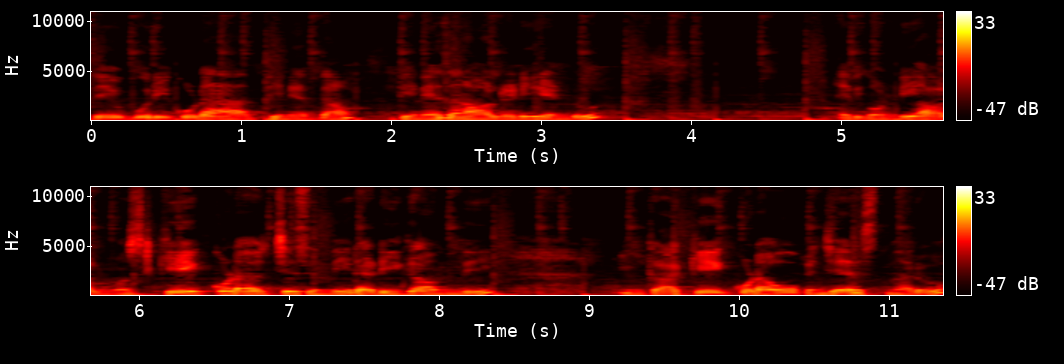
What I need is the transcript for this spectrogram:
సేవ్ పూరి కూడా తినేద్దాం. తినేసాను ఆల్రెడీ రెండు. ఇదిగోండి ఆల్మోస్ట్ కేక్ కూడా వచ్చేసింది రెడీగా ఉంది. ఇంకా కేక్ కూడా ఓపెన్ చేస్తున్నారు.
